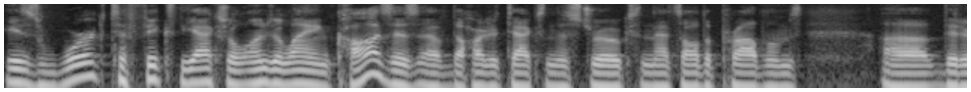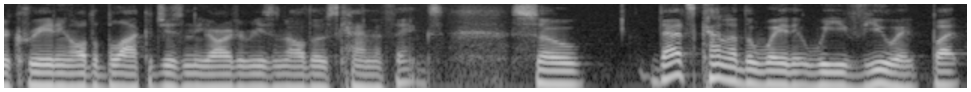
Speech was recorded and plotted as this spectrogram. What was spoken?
is work to fix the actual underlying causes of the heart attacks and the strokes, and that's all the problems uh, that are creating all the blockages in the arteries and all those kind of things. So that's kind of the way that we view it. But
